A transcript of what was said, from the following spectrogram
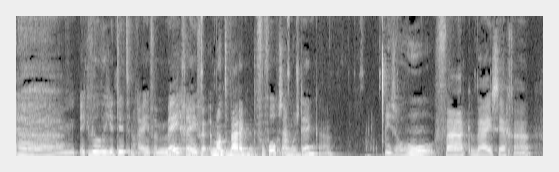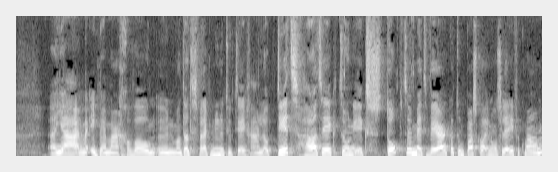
uh, ik wilde je dit nog even meegeven. Want waar ik vervolgens aan moest denken, is hoe vaak wij zeggen. Uh, ja, maar ik ben maar gewoon een. Want dat is waar ik nu natuurlijk tegenaan loop. Dit had ik toen ik stopte met werken, toen Pascal in ons leven kwam.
